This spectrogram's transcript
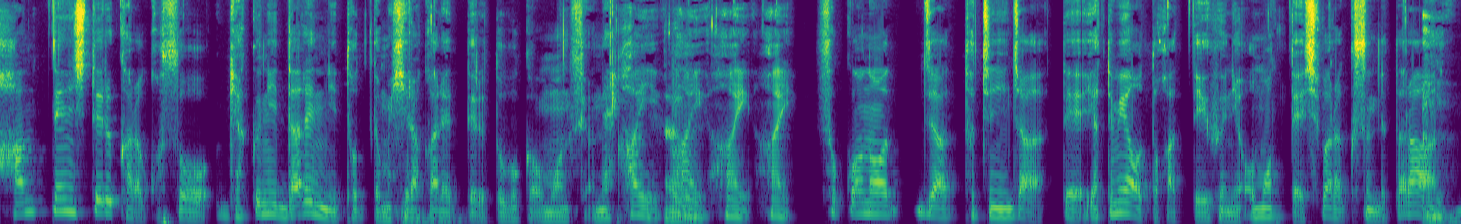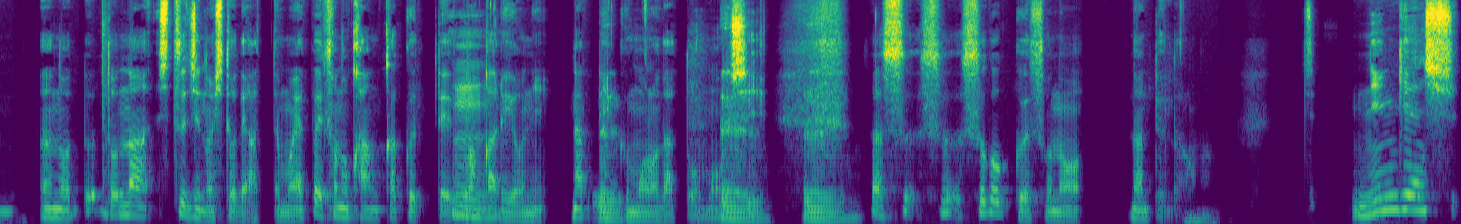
反転してるからこそ、逆に誰にとっても開かれてると僕は思うんですよね。はい、はい、はい、はい。そこの、じゃあ土地にじゃあ、で、やってみようとかっていうふうに思ってしばらく住んでたら、うんあの、どどんな出自の人であっても、やっぱりその感覚って分かるようになっていくものだと思うし、すごくその、なんて言うんだろうな。じ人間し、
